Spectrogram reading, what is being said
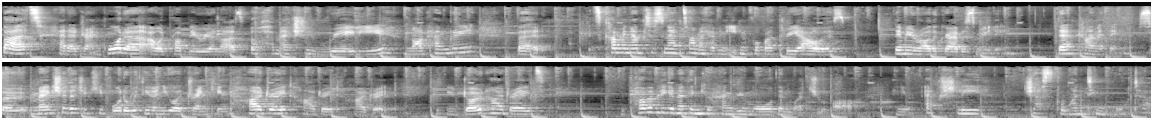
But had I drank water, I would probably realize, oh, I'm actually really not hungry, but it's coming up to snack time. I haven't eaten for about three hours. Let me rather grab a smoothie that kind of thing. So make sure that you keep water with you and you are drinking. Hydrate, hydrate, hydrate. If you don't hydrate, you're probably gonna think you're hungry more than what you are, and you're actually just wanting water.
